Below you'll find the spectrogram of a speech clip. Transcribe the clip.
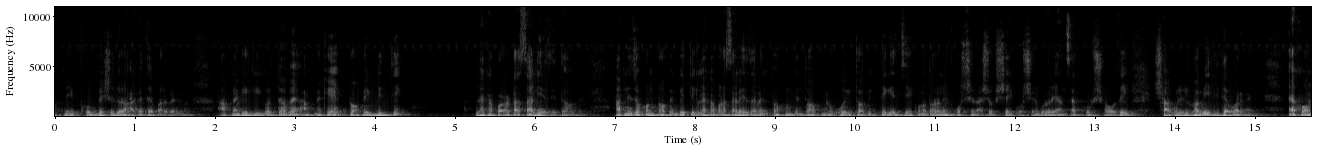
আপনি খুব বেশি দূর আগাতে পারবেন না। আপনাকে কি করতে হবে? আপনাকে টপিক ভিত্তিক লেখাপড়াটা চালিয়ে যেতে হবে। আপনি যখন টপিক ভিত্তিক লেখাপড়া চালিয়ে যাবেন, তখন কিন্তু আপনার ওই টপিক থেকে যে কোনো ধরনের কোশ্চেন আসুক, সেই কোশ্চেনগুলোর অ্যান্সার খুব সহজেই সাবলীলভাবেই দিতে পারবেন। এখন,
